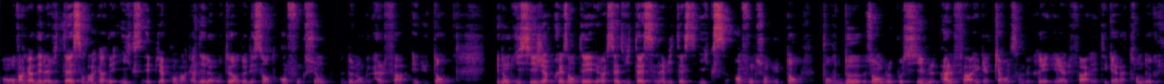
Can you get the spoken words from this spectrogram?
on va regarder la vitesse, on va regarder x et puis après on va regarder la hauteur de descente en fonction de l'angle alpha et du temps. Et donc ici, j'ai représenté cette vitesse, la vitesse x, en fonction du temps, pour deux angles possibles, alpha égale 45 degrés et alpha est égal à 30 degrés.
